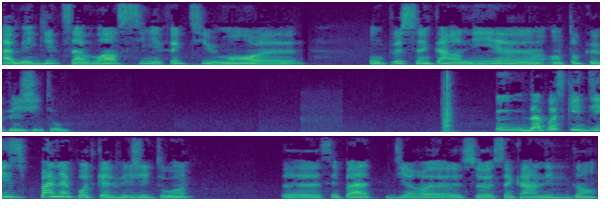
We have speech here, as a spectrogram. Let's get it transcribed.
à mes guides, savoir si effectivement euh, on peut s'incarner euh, en tant que végétaux. D'après ce qu'ils disent, pas n'importe quel végétaux. Hein. Euh, c'est pas dire euh, s'incarner dans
